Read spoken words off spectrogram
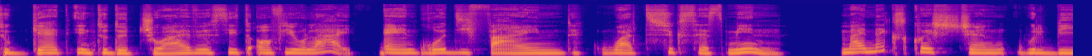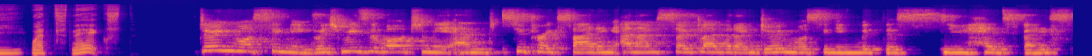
to get into the driver's seat of your life and redefined what success means. My next question will be what's next? Doing more singing, which means the world to me and super exciting. And I'm so glad that I'm doing more singing with this new headspace.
